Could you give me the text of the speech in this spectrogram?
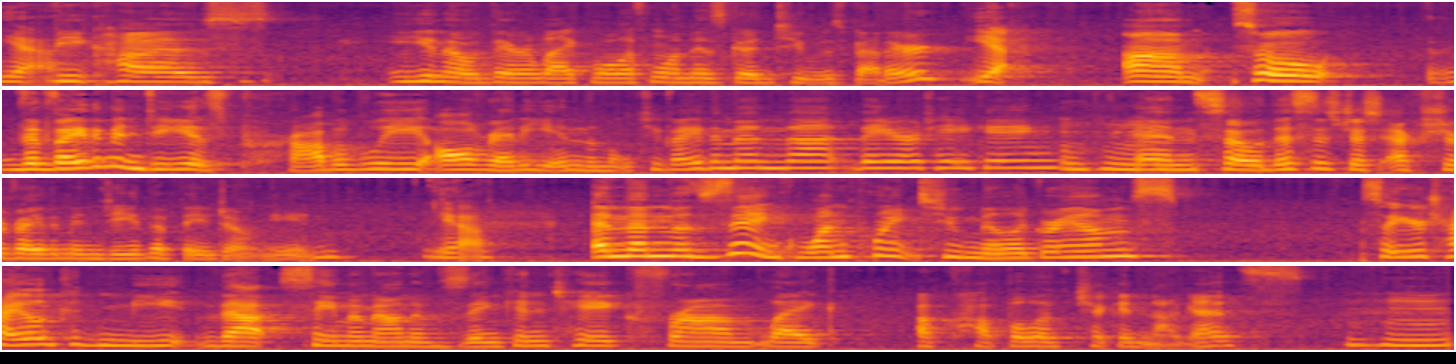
Yeah. because, you know, they're like, well, if one is good, two is better. Yeah. Um, so the vitamin D is probably already in the multivitamin that they are taking. Mhm. And so this is just extra vitamin D that they don't need. Yeah. And then the zinc, 1.2 milligrams. So your child could meet that same amount of zinc intake from like a couple of chicken nuggets Mm-hmm.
